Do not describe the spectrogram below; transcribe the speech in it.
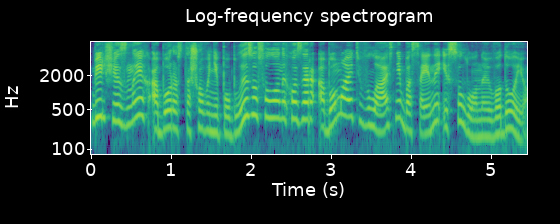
Більшість з них або розташовані поблизу солоних озер, або мають власні басейни із солоною водою.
